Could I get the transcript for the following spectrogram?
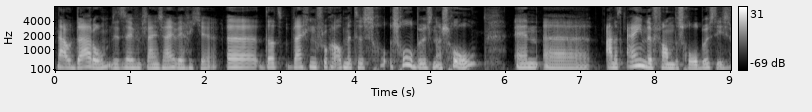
Nou, daarom, dit is even een klein zijweggetje. eh, dat wij gingen vroeger altijd met de scho- schoolbus naar school. En eh, aan het einde van de schoolbus, die is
